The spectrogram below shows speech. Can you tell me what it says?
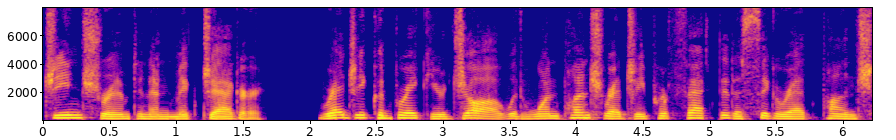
Jean Shrimpton and Mick Jagger. Reggie could break your jaw with one punch Reggie perfected a cigarette punch.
